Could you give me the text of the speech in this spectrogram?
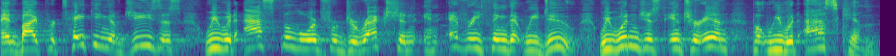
and by partaking of Jesus, we would ask the Lord for direction in everything that we do. We wouldn't just enter in, but we would ask him.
